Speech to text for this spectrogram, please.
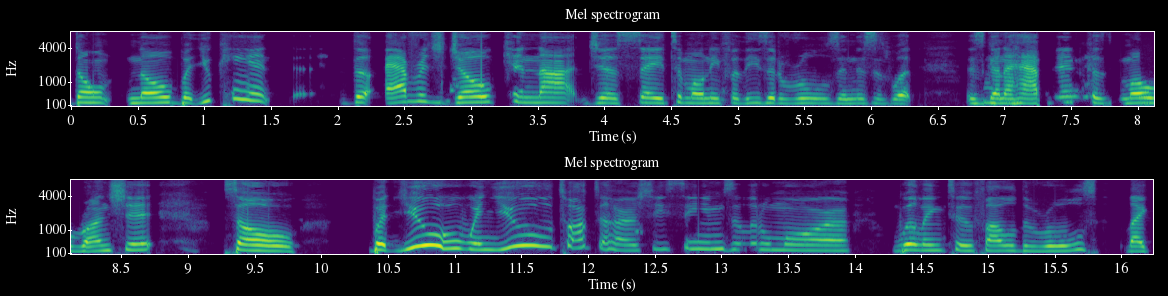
don't know, but you can't. The average Joe cannot just say to Monifah, "These are the rules, and this is what is going to Mm-hmm. happen," because Mo runs shit. So, but you, when you talk to her, she seems a little more willing to follow the rules. Like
